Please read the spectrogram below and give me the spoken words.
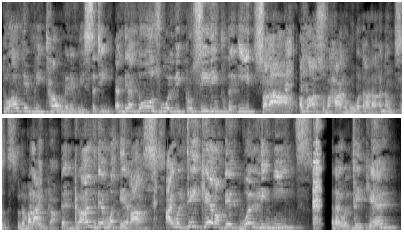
throughout every town and every city. And there are those who will be proceeding to the Eid Salah. Allah subhanahu wa ta'ala announces to the Malaika that grant them what they have asked. I will take care of their worldly needs. And I will take care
